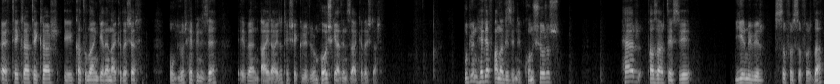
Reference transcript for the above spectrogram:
Evet tekrar tekrar e, katılan gelen arkadaşlar oluyor. Hepinize e, ben ayrı ayrı teşekkür ediyorum. Hoş geldiniz arkadaşlar. Bugün hedef analizini konuşuyoruz. Her pazartesi 21.00'da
